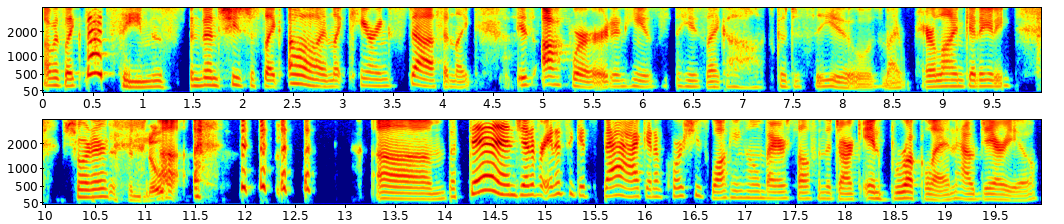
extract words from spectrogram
I was like, that seems. And then she's just like, oh, and like carrying stuff and like is awkward. And he's he's like, oh, it's good to see you. Is my hairline getting any shorter? nope. Uh, um, but then Jennifer Aniston gets back, and of course she's walking home by herself in the dark in Brooklyn. How dare you?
